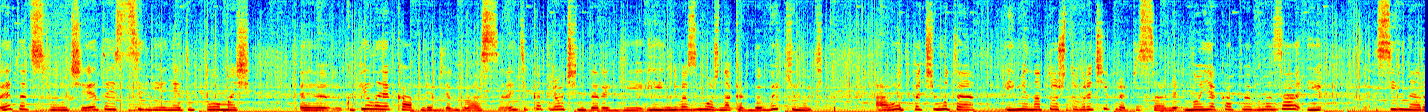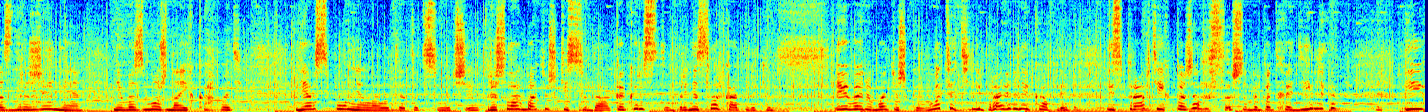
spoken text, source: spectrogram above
этот случай, это исцеление, эту помощь. Э, Купила я капли для глаз. Эти капли очень дорогие и невозможно как бы выкинуть. А вот почему-то именно то, что врачи прописали, но я капаю глаза и сильное раздражение, невозможно их капать. Я вспомнила вот этот случай. Пришла к батюшке сюда, к кресту, принесла капельки. И говорю, батюшка, вот эти неправильные капли. Исправьте их, пожалуйста, чтобы подходили. И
